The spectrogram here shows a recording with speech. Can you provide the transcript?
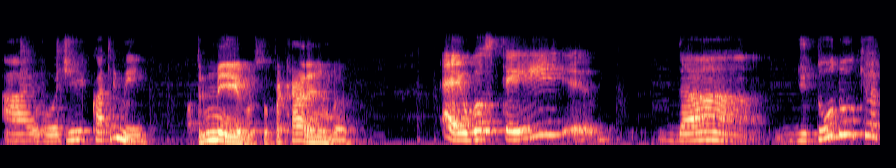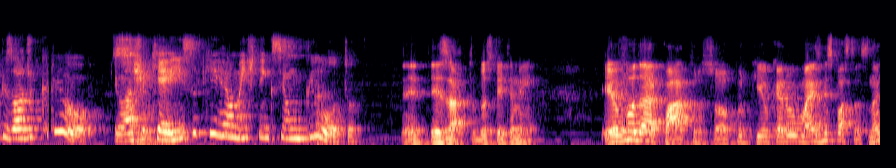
Ah, eu vou de 4,5. 4,5, gostou pra caramba. É, eu gostei eh, da, de tudo que o episódio criou. Eu Sim. acho que é isso que realmente tem que ser um piloto. É, exato, gostei também. Eu vou dar 4 só porque eu quero mais respostas, né?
